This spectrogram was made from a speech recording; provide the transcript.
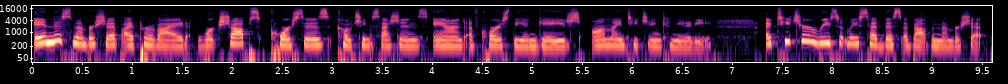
In this membership, I provide workshops, courses, coaching sessions, and of course, the engaged online teaching community. A teacher recently said this about the membership.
